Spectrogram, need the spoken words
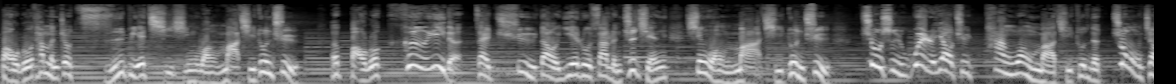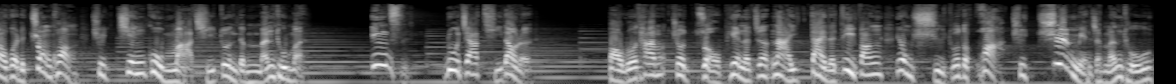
保罗他们就辞别起行往马其顿去，而保罗刻意的在去到耶路撒冷之前，先往马其顿去，就是为了要去探望马其顿的众教会的状况，去兼顾马其顿的门徒们。因此，路加提到了保罗，他就走遍了这那一带的地方，用许多的话去劝勉着门徒，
